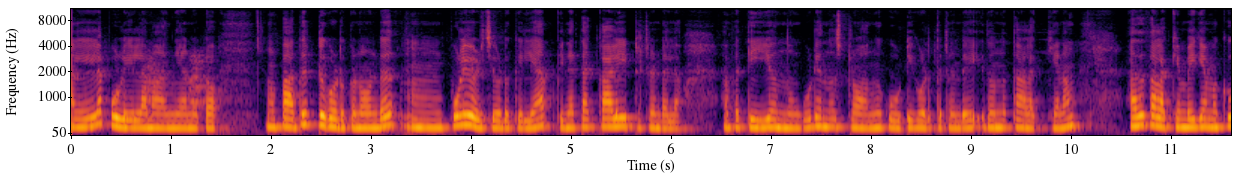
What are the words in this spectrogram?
നല്ല പുളിയുള്ള മാങ്ങയാണ് കേട്ടോ. അപ്പോൾ അതിട്ട് കൊടുക്കണോണ്ട് പുളി ഒഴിച്ചു കൊടുക്കില്ല. പിന്നെ തക്കാളി ഇട്ടിട്ടുണ്ടല്ലോ. അപ്പോൾ തീ ഒന്നും കൂടി ഒന്ന് സ്ട്രോങ് കൂട്ടി കൊടുത്തിട്ടുണ്ട്. ഇതൊന്ന് തിളയ്ക്കണം. അത് തിളയ്ക്കുമ്പോഴേക്കും നമുക്ക്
